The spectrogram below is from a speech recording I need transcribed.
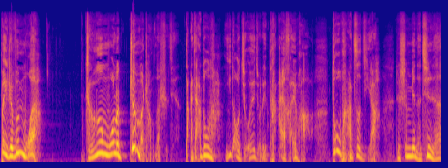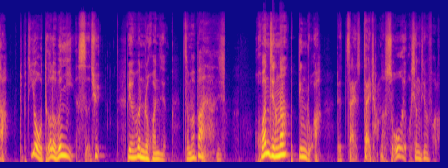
被这瘟魔呀折磨了这么长的时间，大家都呢一到九月九这太害怕了，都怕自己啊这身边的亲人啊又得了瘟疫死去，便问着环景怎么办啊？环景呢叮嘱啊，这在在场的所有乡亲父老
